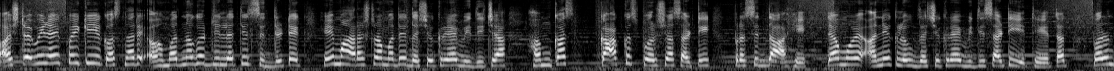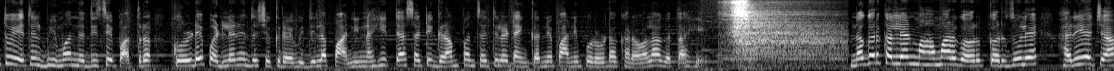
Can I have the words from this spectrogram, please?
अष्टविनायकपैकी एक असणारे अहमदनगर जिल्ह्यातील सिद्धटेक हे महाराष्ट्रामध्ये दशक्रिया विधीच्या हमखास काकस्पर्शासाठी प्रसिद्ध आहे. त्यामुळे अनेक लोक दशक्रिया विधीसाठी येथे येतात. परंतु येथील भीमा नदीचे पात्र कोरडे पडल्याने दशक्रिया विधीला पाणी नाही. त्यासाठी ग्रामपंचायतीला टँकरने पाणी पुरवठा करावा लागत आहे. नगर कल्याण महामार्गावर कर्जुले हरियाच्या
